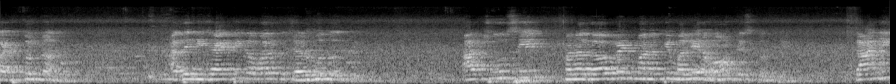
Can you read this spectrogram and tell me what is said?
కడుతున్నాను. అది నిజాయితీగా వరకు జరుగుతుంది. ఆ చూసి మన గవర్నమెంట్ మనకి మళ్ళీ అమౌంట్ ఇస్తుంది. కానీ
